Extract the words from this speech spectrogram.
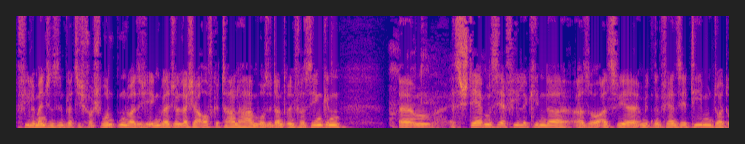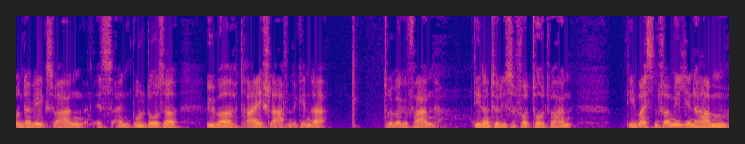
Viele Menschen sind plötzlich verschwunden, weil sich irgendwelche Löcher aufgetan haben, wo sie dann drin versinken. Ähm, es sterben sehr viele Kinder. Also als wir mit einem Fernsehteam dort unterwegs waren, ist ein Bulldozer über drei schlafende Kinder drüber gefahren, die natürlich sofort tot waren. Die meisten Familien haben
